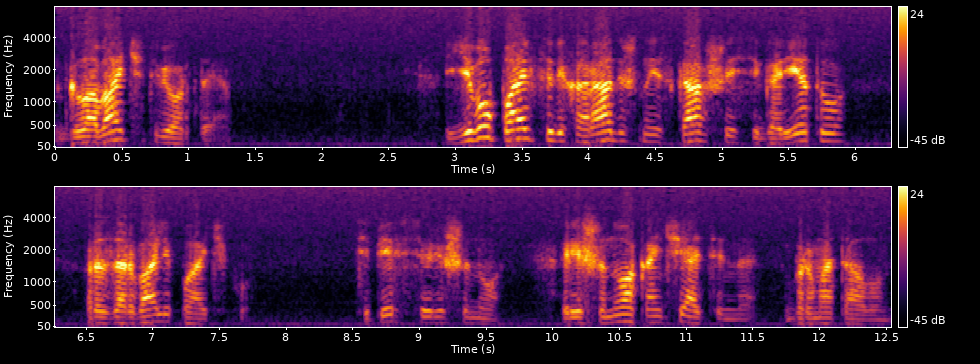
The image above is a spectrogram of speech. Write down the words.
Глава четвертая. Его пальцы, лихорадочно искавшие сигарету, разорвали пачку. Теперь все решено. Решено окончательно, бормотал он.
